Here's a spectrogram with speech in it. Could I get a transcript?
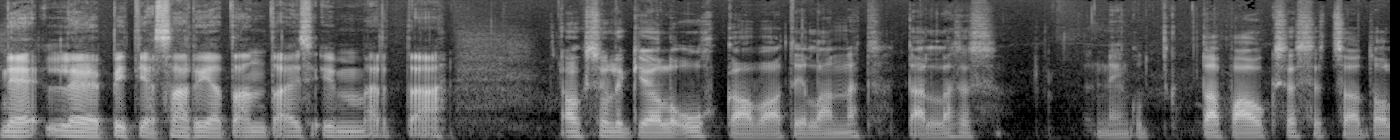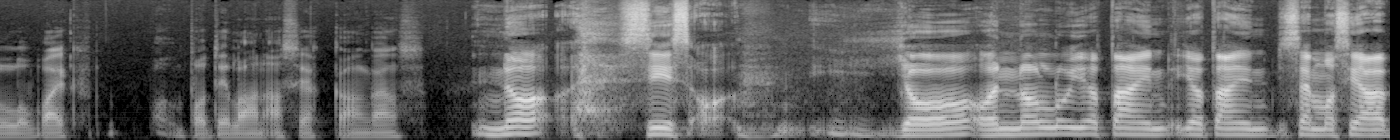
ne lööpit ja sarjat antaisi ymmärtää. Onko sulikin ollut uhkaavaa tilannet tällaisessa niin kuin tapauksessa, että sä oot ollut vaikka potilaan asiakkaan kanssa? No siis joo, on ollut jotain, jotain semmoisia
